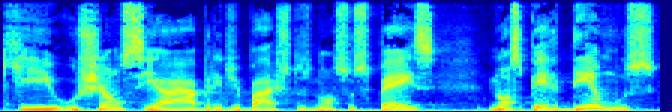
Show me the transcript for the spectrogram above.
que o chão se abre debaixo dos nossos pés, nós perdemos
